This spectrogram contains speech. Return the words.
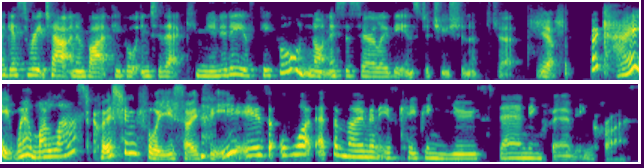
I guess, reach out and invite people into that community of people, not necessarily the institution of church. Yeah. Okay. Well, my last question for you, Sophie, is what at the moment is keeping you standing firm in Christ?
